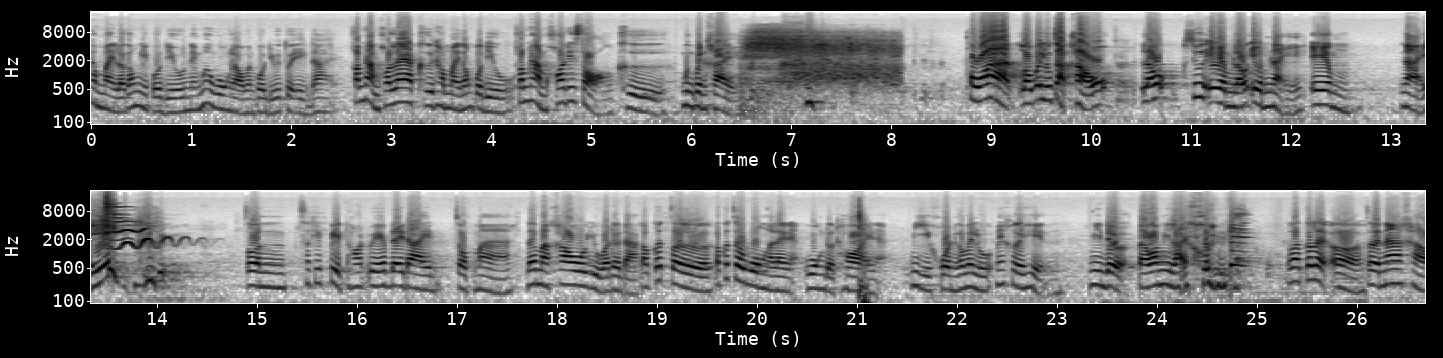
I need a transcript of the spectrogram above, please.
ทำไมเราต้องมีโปรดิวซ์ในเมื่อวงเรามันโปรดิวซ์ตัวเองได้คำถามข้อแรกคือทำไมต้องโปรดิวซ์คำถามข้อที่สองคือมึงเป็นใคร เพราะว่าเราไม่รู้จักเขา แล้วชื่อเอมแล้วเอมไหน เอมไหน จนสกิปิดฮอตเวฟใด ๆ จบมาได้มาเข้าอยู่วัดเดอะดักเราก็เจอเราก็เจอวงอะไรเนี่ยวงเดอะทอยเนี่ยมีกี่คนก็ไม่รู้ไม่เคยเห็น มีเดอะแปลว่ามีหลายคน เราก็เลยเออเจอหน้าเขา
